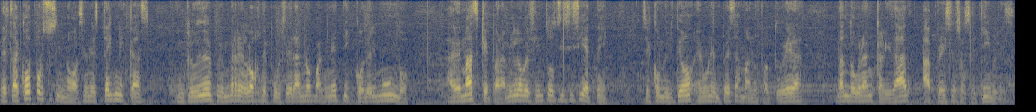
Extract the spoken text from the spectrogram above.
Destacó por sus innovaciones técnicas, incluido el primer reloj de pulsera no magnético del mundo, además que para 1917 se convirtió en una empresa manufacturera dando gran calidad a precios asequibles.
